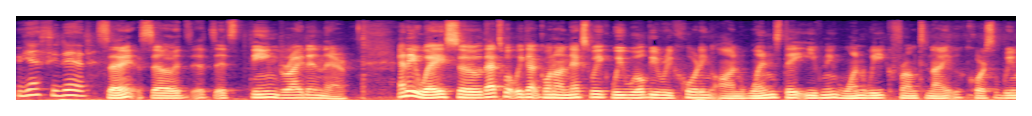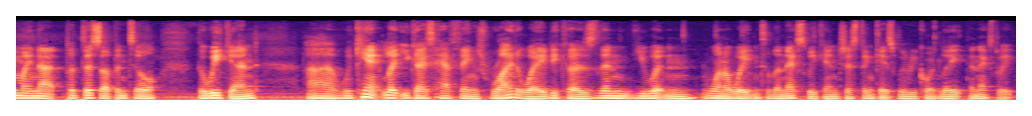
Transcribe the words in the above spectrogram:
Yes, he did. Say so it's it's it's themed right in there. Anyway, so that's what we got going on next week. We will be recording on Wednesday evening, one week from tonight. Of course, we might not put this up until the weekend. Uh, we can't let you guys have things right away because then you wouldn't want to wait until the next weekend just in case we record late the next week.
